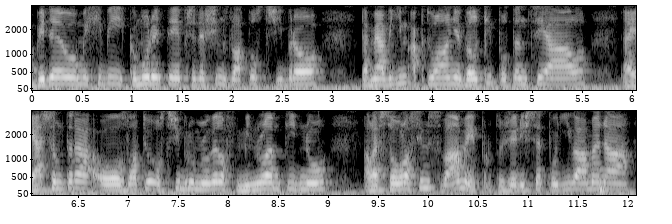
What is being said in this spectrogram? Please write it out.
videu mi chybí komodity, především zlato, stříbro, tam já vidím aktuálně velký potenciál. Já jsem teda o zlatu o stříbru mluvil v minulém týdnu, ale souhlasím s vámi, protože když se podíváme na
